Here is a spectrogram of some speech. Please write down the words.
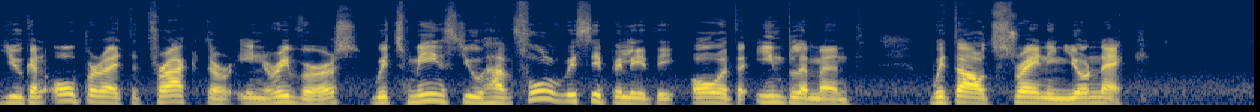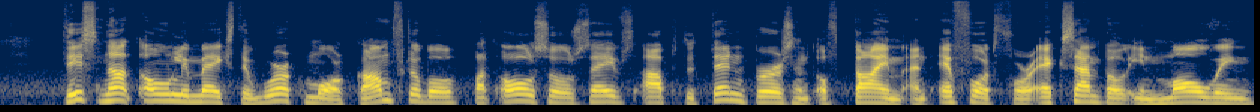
you can operate the tractor in reverse which means you have full visibility over the implement without straining your neck. This not only makes the work more comfortable but also saves up to 10% of time and effort for example in mowing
